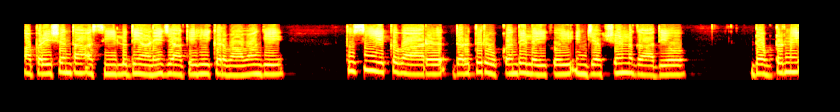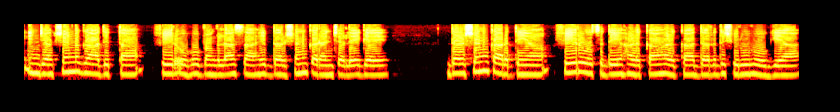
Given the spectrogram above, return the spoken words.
ਆਪਰੇਸ਼ਨ ਤਾਂ ਅਸੀਂ ਲੁਧਿਆਣੇ ਜਾ ਕੇ ਹੀ ਕਰਵਾਵਾਂਗੇ। ਤੁਸੀਂ ਇੱਕ ਵਾਰ ਦਰਦ ਰੋਕਣ ਦੇ ਲਈ ਕੋਈ ਇੰਜੈਕਸ਼ਨ ਲਗਾ ਦਿਓ। ਡਾਕਟਰ ਨੇ ਇੰਜੈਕਸ਼ਨ ਲਗਾ ਦਿੱਤਾ, ਫਿਰ ਉਹ ਬੰਗਲਾ ਸਾਹਿਬ ਦਰਸ਼ਨ ਕਰਨ ਚਲੇ ਗਏ। ਦਰਸ਼ਨ ਕਰਦਿਆਂ ਫਿਰ ਉਸ ਦੇ ਹਲਕਾ ਹਲਕਾ ਦਰਦ ਸ਼ੁਰੂ ਹੋ ਗਿਆ।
